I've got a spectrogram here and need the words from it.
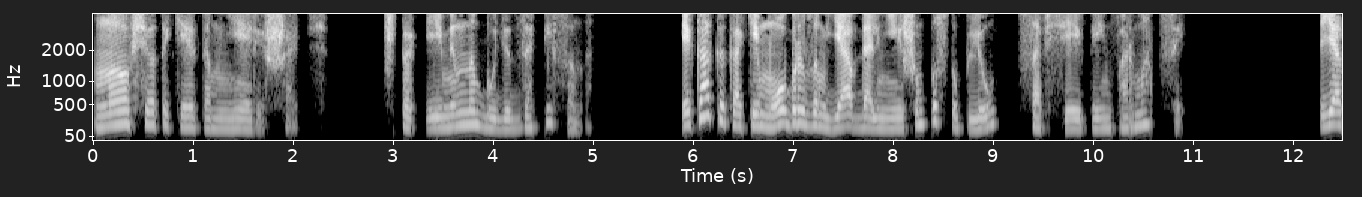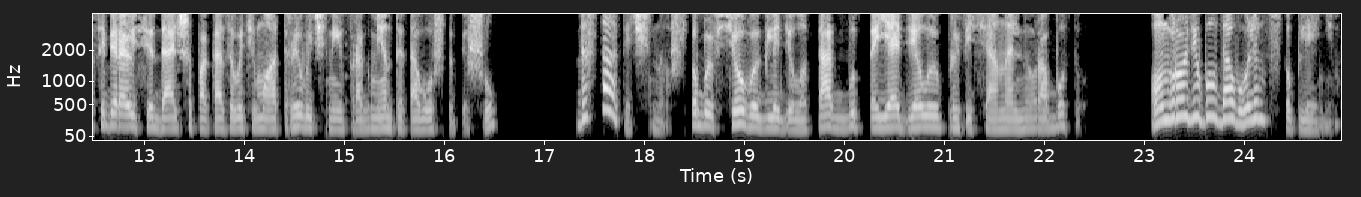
Но все-таки это мне решать что именно будет записано. И как и каким образом я в дальнейшем поступлю со всей этой информацией. Я собираюсь и дальше показывать ему отрывочные фрагменты того, что пишу. Достаточно, чтобы все выглядело так, будто я делаю профессиональную работу. Он вроде был доволен вступлением.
